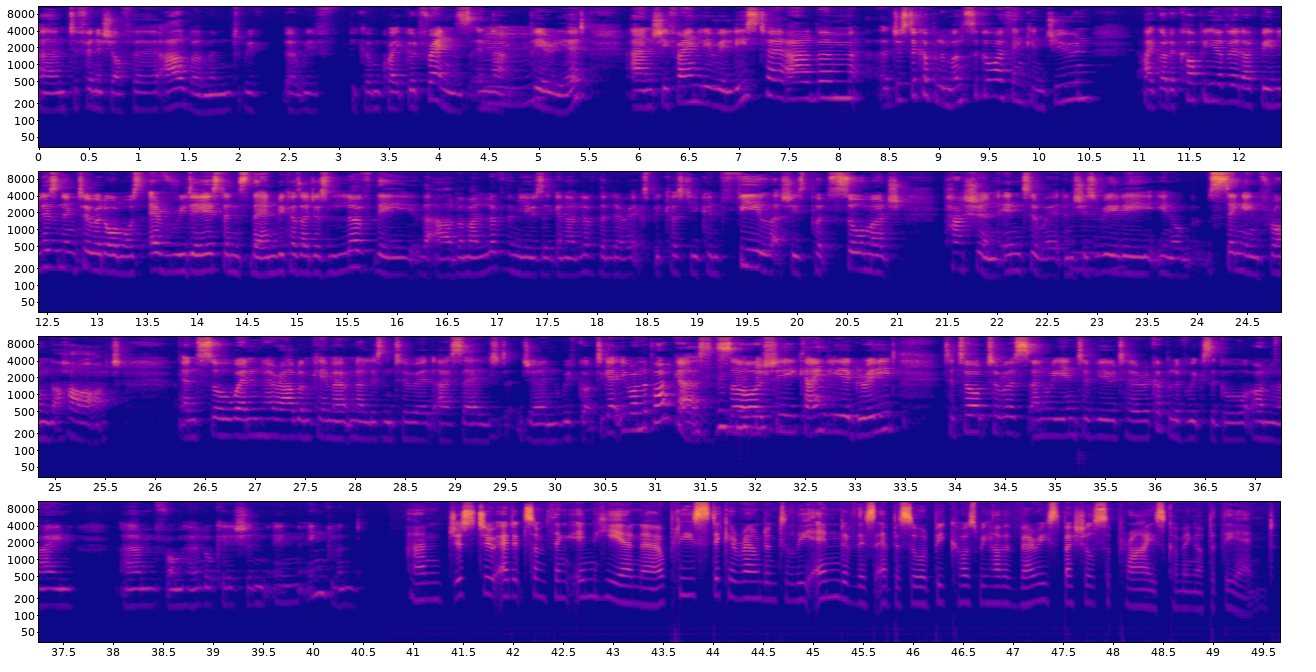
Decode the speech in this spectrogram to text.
um, to finish off her album. And we've, uh, we've become quite good friends in that mm. period. And she finally released her album uh, just a couple of months ago, I think in June. I got a copy of it. I've been listening to it almost every day since then because I just love the the album. I love the music and I love the lyrics because you can feel that she's put so much passion into it and mm. she's really, you know, singing from the heart. And so when her album came out and I listened to it, I said, Jen, we've got to get you on the podcast. so she kindly agreed to talk to us and we interviewed her a couple of weeks ago online um, from her location in England. And just to edit something in here now, please stick around until the end of this episode because we have a very special surprise coming up at the end.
